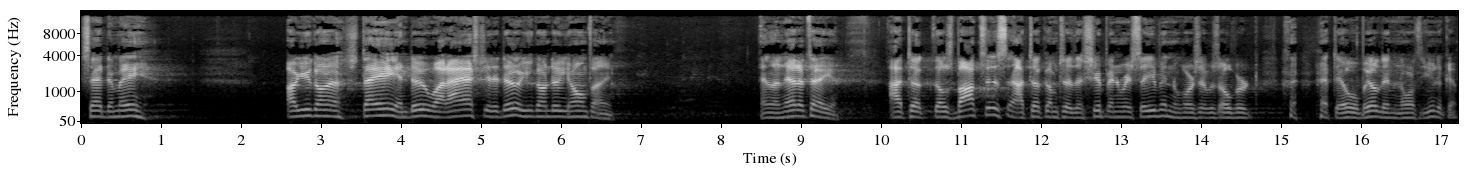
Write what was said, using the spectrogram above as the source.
said to me, Are you going to stay and do what I asked you to do, or are you going to do your own thing? And Lynette will tell you, I took those boxes and I took them to the shipping and receiving. Of course, it was over at the old building in North Utica.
